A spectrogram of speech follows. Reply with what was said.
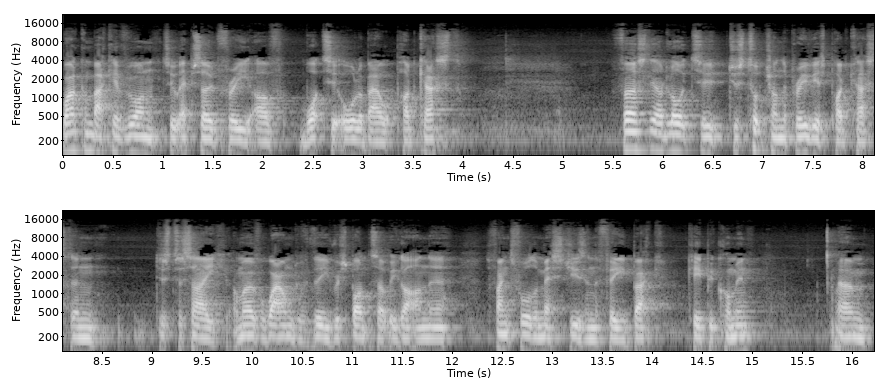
Welcome back, everyone, to episode three of What's It All About podcast. Firstly, I'd like to just touch on the previous podcast and just to say I'm overwhelmed with the response that we got on there. Thanks for all the messages and the feedback. Keep it coming. Um,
